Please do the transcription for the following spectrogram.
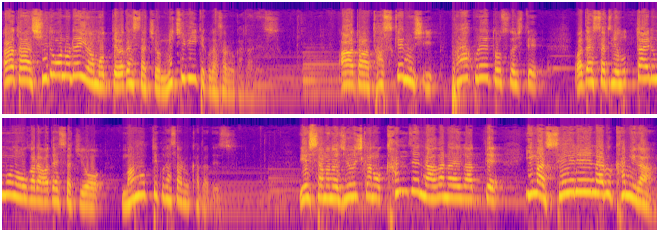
あなたは指導の霊を持って私たちを導いてくださる方です。あなたは助け主、パラクレートスとして私たちに訴えるものから私たちを守ってくださる方です。イエス様の十字架の完全な贖いがあって、今聖霊なる神が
